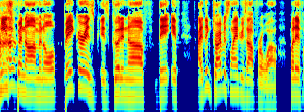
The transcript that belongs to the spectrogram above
he's phenomenal. Baker is is good enough. They if I think Jarvis Landry's out for a while, but if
